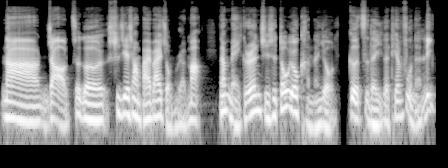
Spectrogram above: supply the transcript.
那你知道这个世界上百百种人嘛？那每个人其实都有可能有各自的一个天赋能力。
